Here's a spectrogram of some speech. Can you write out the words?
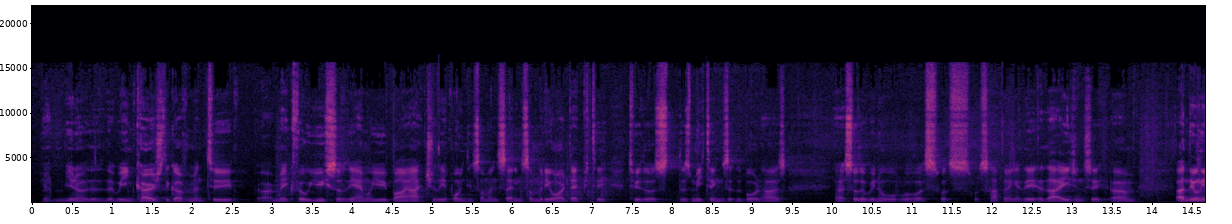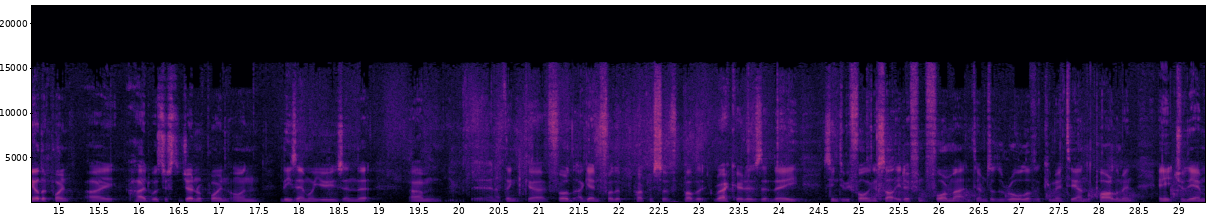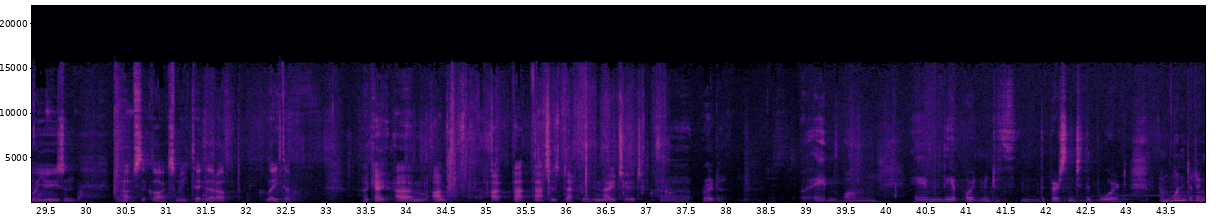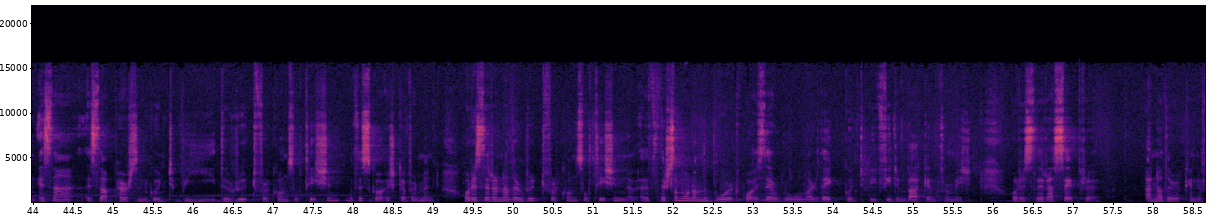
yeah. you know, that, that we encourage the government to uh, make full use of the MOU by actually appointing someone and sending somebody or a deputy to those those meetings that the board has, uh, so that we know what, what's what's what's happening at the at that agency. Um, and the only other point I had was just a general point on these MOUs and that, um, and I think uh, for again for the purpose of public record, is that they seem to be following a slightly different format in terms of the role of the committee and the parliament in each of the MOUs, and perhaps the clerks may take that up later. Okay, um, I'm, I, that, that is definitely noted. Uh, Rhoda? Um, on um, the appointment of the person to the board. I'm wondering, is that, is that person going to be the route for consultation with the Scottish Government, or is there another route for consultation? If there's someone on the board, what is their role? Are they going to be feeding back information, or is there a separate, another kind of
